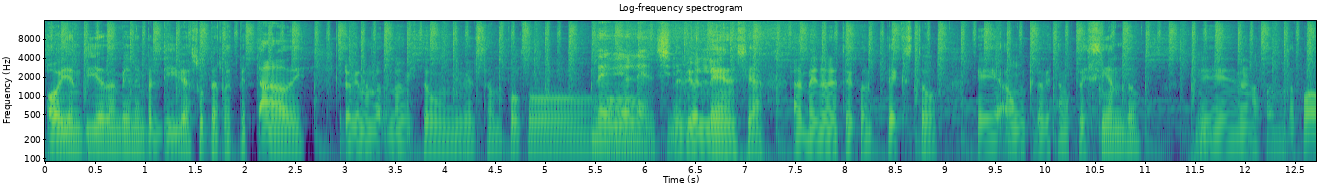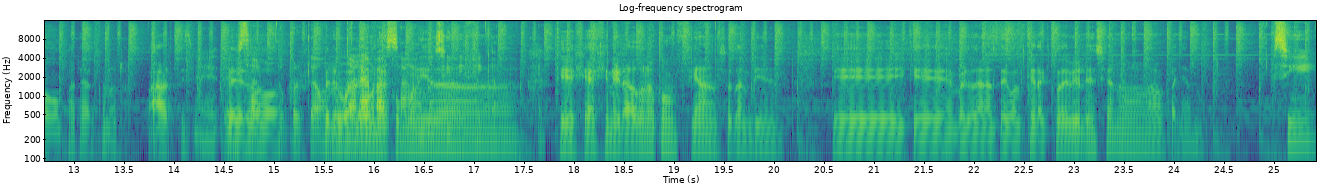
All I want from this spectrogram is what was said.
hoy en día también en Valdivia, súper respetado. Creo que no, no he visto un nivel tampoco De violencia. de violencia, al menos en este contexto. Eh, aún creo que estamos creciendo. eh, no nos podemos tampoco comparar con otras partes. Pero- exacto, pero igual es una comunidad que, que ha generado una confianza también. eh, y que en verdad ante cualquier acto de violencia nos apañamos. Sí,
